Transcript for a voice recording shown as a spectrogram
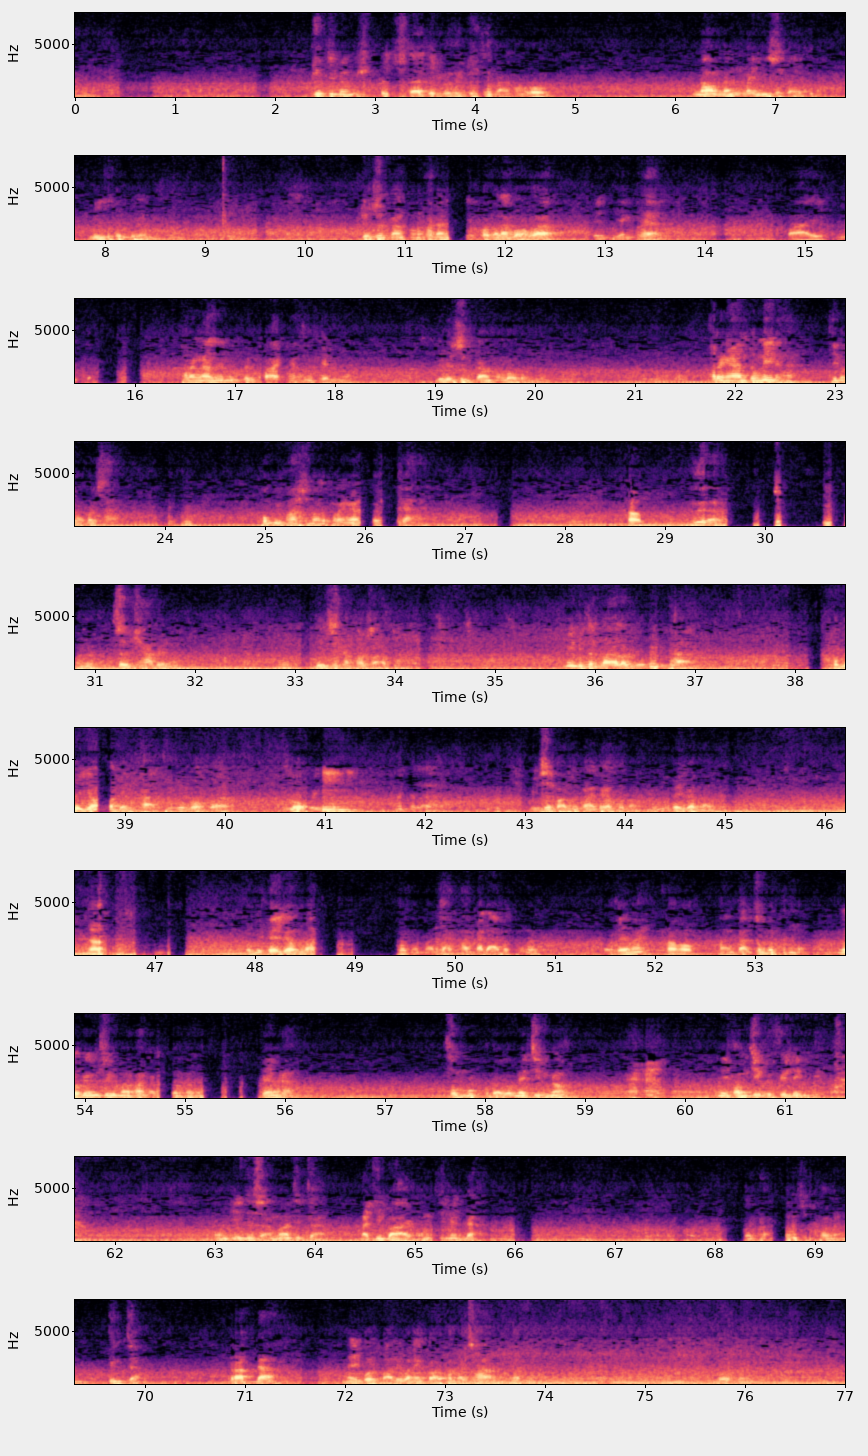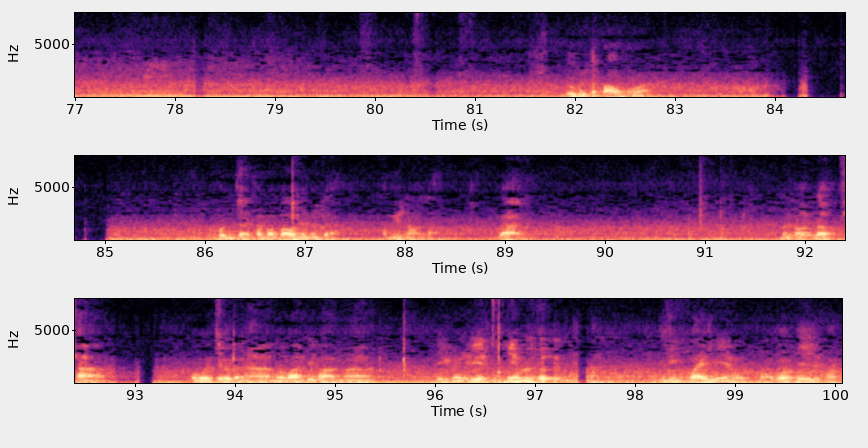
จุดที่มันเป็นสแตติก็คือจุดศูนย์กลางของโลกนอกนั้นไม่มีสแตติมีแต่เป็นเรื่องจุดศูนย์กลางของพลังผมกำลังบอกว่าเป็นเพียงแค่ปลายของเข็มพลังงานนี่มันเป็นปลายแค่ของเข็มนะอยู่ในศูนย์กลางของโลกตรงนี้พลังงานตรงนี้นะฮะ ที่มันออกมาใช้อือฮึผมมีความสามารถในพลังงานไปได้ ครับ เพื่อเสริมชาติเลยนะดูสิครับภาษาจีนไม่มีตำราเราดูไม่มีทาง ผมไม่ยอมว่าเด็ดขาดที่เขาบอกว่า โลกใบนี้มันเท่าไหร่มีเส้นผ่าศูนย์กลางเท่ากับเท่าไหร่ผมไม่เคยยอมรับอ่าผมไม่เคยยอมรับ โอเคไหมครับผมผ่านการสมมติทั้งหมด เราเรียนหนังสือมาผ่านการสมมติทั้งหมดโอเคไหมครับสมมุติแปลว่าไม่จริงเนาะอ่านี่ของจริงคือ feeling ของจริงที่สามารถที่จะอธิบายของจริงนั้นได้ต้องการความรู้สึกเท่านั้นจึงจะรับได้ในบทบาทหรือว่าในกรอบธรรมชาตินะครับโทษครับดู มันจะเบาหัว ผลจากคำว่าเบานั้นมันจะทำให้นอนหลับได้มันนอนหลับช้าเพราะว่าเจอปัญหาเมื่อวานที่ผ่านมา เด็กนักเรียนเงี้ยเหลือเกินยิ่งไวเนี่ยขอโทษทีนะครับ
